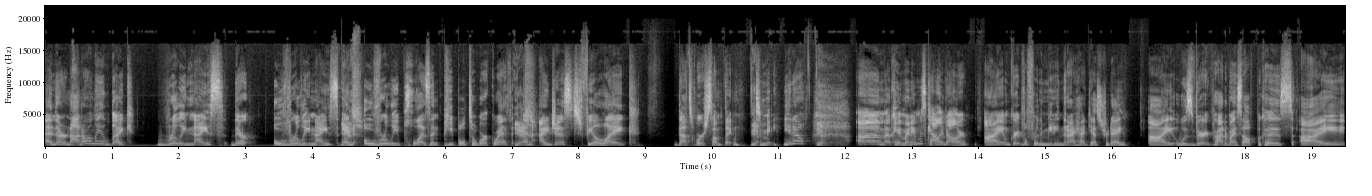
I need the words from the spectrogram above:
And they're not only like really nice, they're overly nice Yes. and overly pleasant people to work with. Yes. And I just feel like that's worth something Yeah. to me, you know? Yep. Um, okay, my name is Callie Dollar. I am grateful for the meeting that I had yesterday. I was very proud of myself because I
